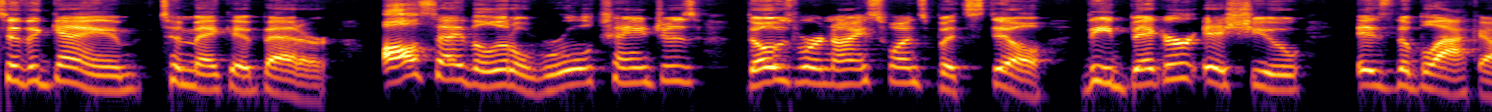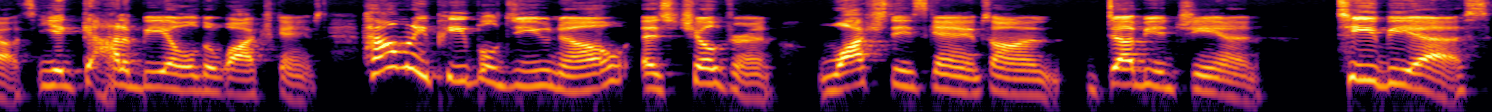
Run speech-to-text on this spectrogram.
to the game to make it better? I'll say the little rule changes, those were nice ones, but still, the bigger issue is the blackouts. You got to be able to watch games. How many people do you know as children watch these games on WGN, TBS,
